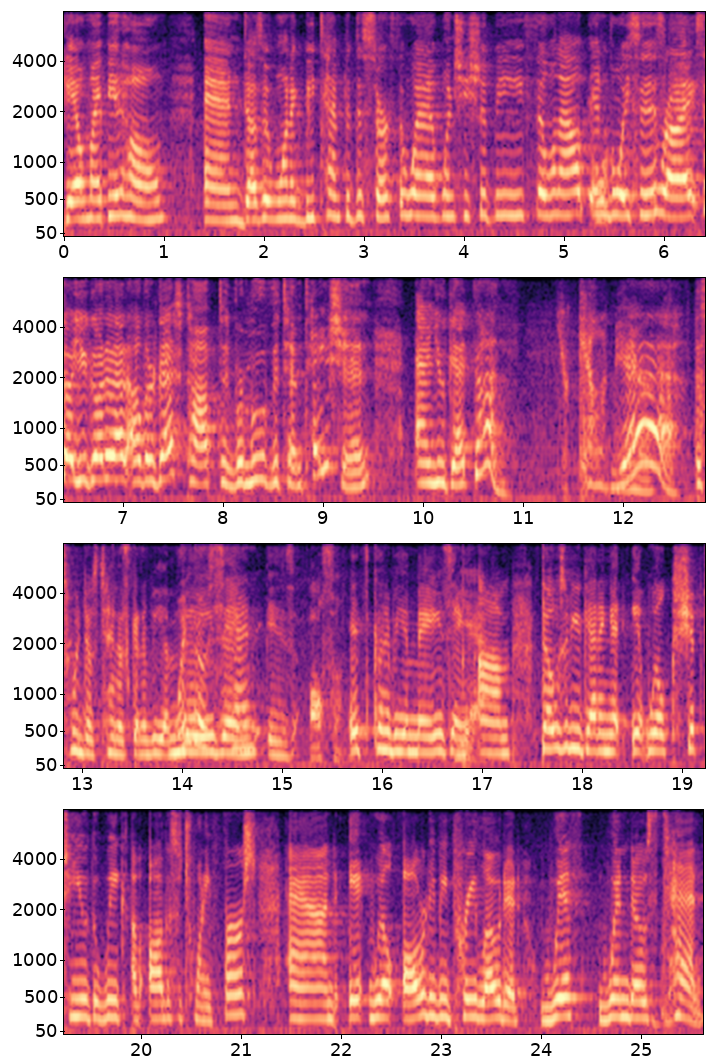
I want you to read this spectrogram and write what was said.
Gail might be at home and doesn't want to be tempted to surf the web when she should be filling out invoices. right. So you go to that other desktop to remove the temptation, and you get done. You're killing me. Yeah. here. This Windows 10 is going to be amazing. Windows 10 is awesome. It's going to be amazing. Yeah. Um, those of you getting it, it will ship to you the week of August the 21st, and it will already be preloaded with Windows 10.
